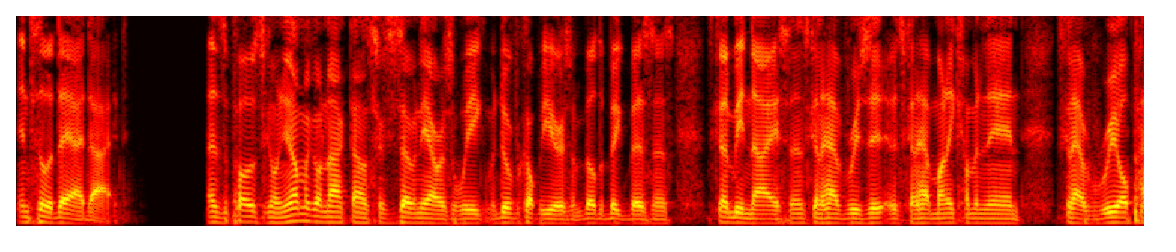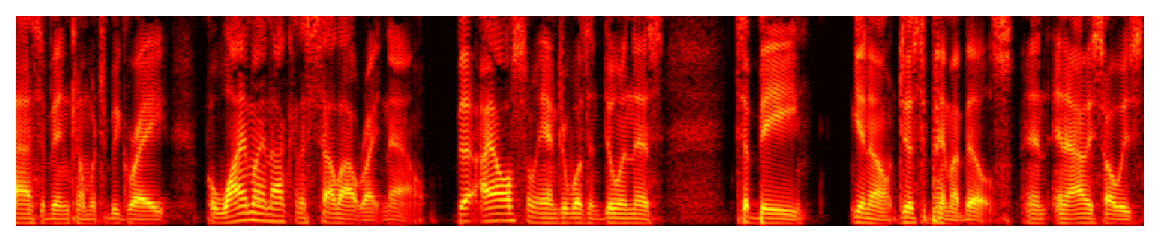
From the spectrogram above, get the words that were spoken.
until the day I died? As opposed to going, you know, I'm going to go knock down 60, 70 hours a week. I'm going to do it for a couple of years and build a big business. It's going to be nice and it's going to have resi- it's going to have money coming in. It's going to have real passive income, which would be great. But why am I not going to sell out right now? But I also, Andrew, wasn't doing this to be, you know, just to pay my bills. And and I always always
